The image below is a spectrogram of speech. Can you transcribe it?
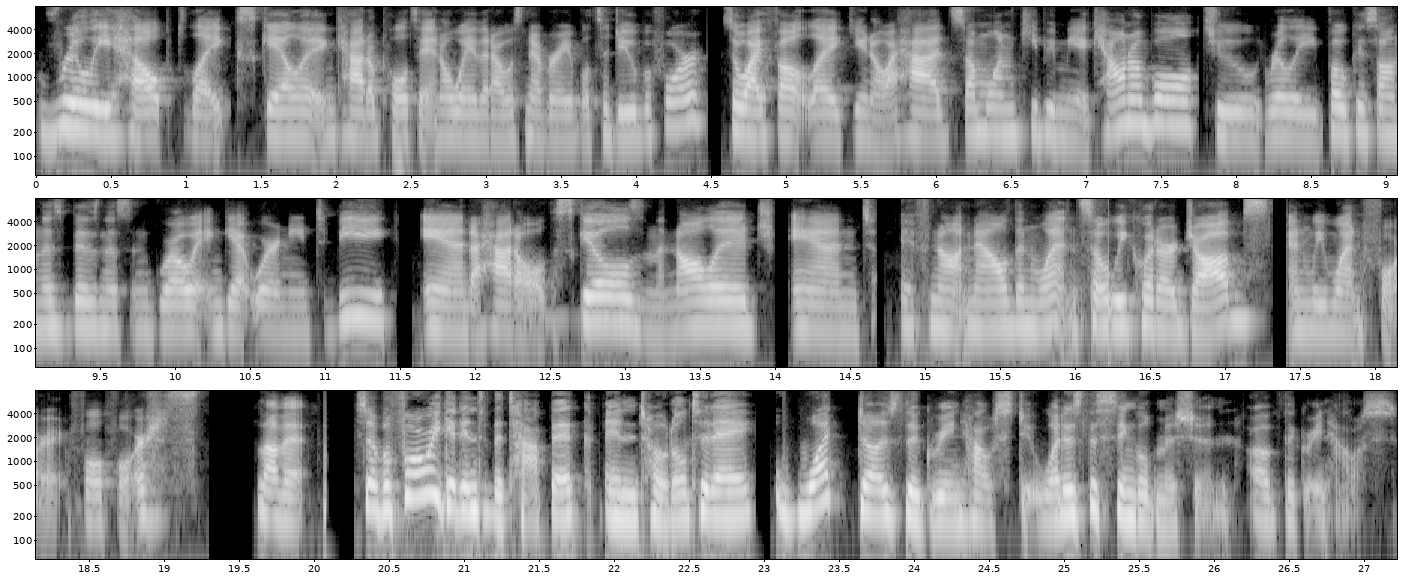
really helped like scale it and catapult it in a way that I was never able to do before. So I felt like, you know, I had someone keeping me accountable to really focus on this business and grow it and get where it need to be. And I had all the skills and the knowledge. And if not now, then when? So we quit our jobs and we went for it full force. Love it. So, before we get into the topic in total today, what does the greenhouse do? What is the single mission of the greenhouse?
